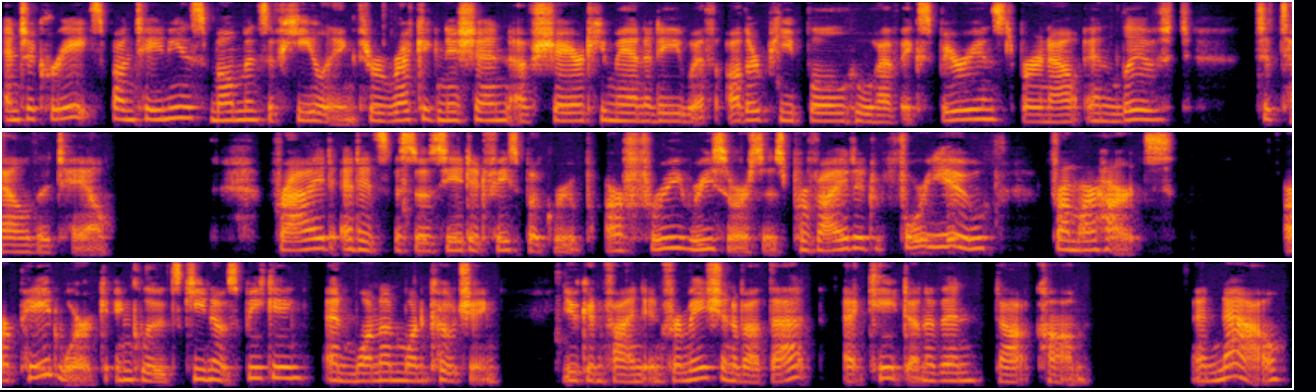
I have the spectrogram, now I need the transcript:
and to create spontaneous moments of healing through recognition of shared humanity with other people who have experienced burnout and lived to tell the tale. Fried and its associated Facebook group are free resources provided for you from our hearts. Our paid work includes keynote speaking and one on one coaching. You can find information about that at caitdonovan.com. And now,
